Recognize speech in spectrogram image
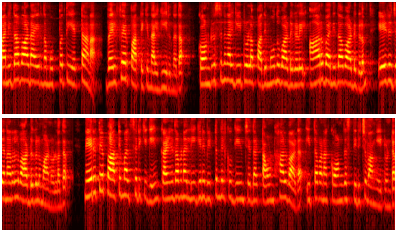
വനിതാ വാർഡായിരുന്ന മുപ്പത്തിയെട്ടാണ് വെൽഫെയർ പാർട്ടിക്ക് നൽകിയിരുന്നത്. കോൺഗ്രസിന് നൽകിയിട്ടുള്ള പതിമൂന്ന് വാർഡുകളിൽ ആറ് വനിതാ വാർഡുകളും ഏഴ് ജനറൽ വാർഡുകളുമാണുള്ളത്. നേരത്തെ പാർട്ടി മത്സരിക്കുകയും കഴിഞ്ഞ തവണ ലീഗിന് വിട്ടുനിൽക്കുകയും ചെയ്ത ടൗൺ ഹാൾ വാർഡ് ഇത്തവണ കോൺഗ്രസ് തിരിച്ചു വാങ്ങിയിട്ടുണ്ട്.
